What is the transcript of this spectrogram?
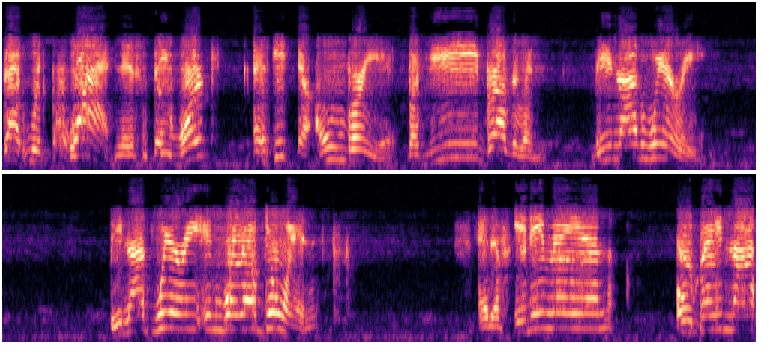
that with quietness they work and eat their own bread. But ye, brethren, be not weary. Be not weary in well doing. And if any man obey not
